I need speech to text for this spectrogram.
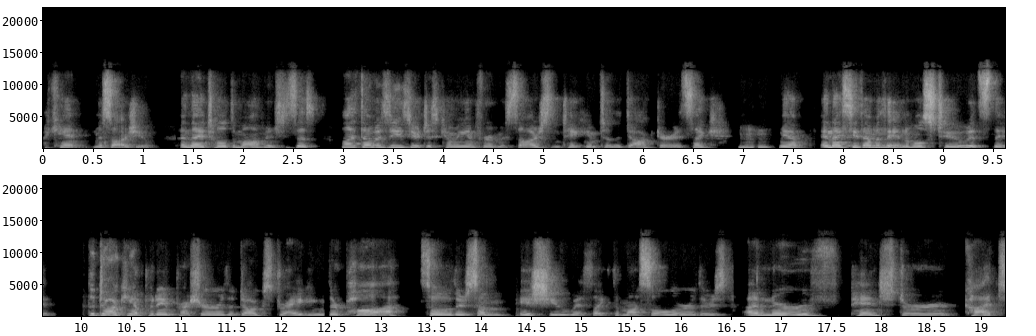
I can't massage you. And then I told the mom, and she says, Well, I thought it was easier just coming in for a massage than taking him to the doctor. It's like, Mhm. yeah. And I see that with Mm. animals too. It's the the dog can't put any pressure, the dog's dragging their paw. So there's some issue with like the muscle or there's a nerve pinched or cut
